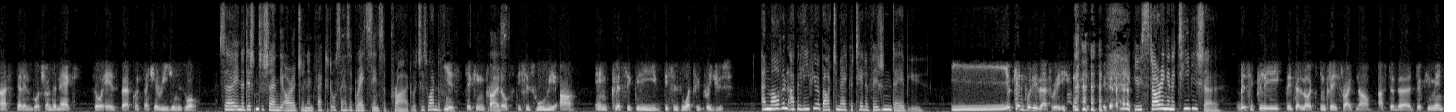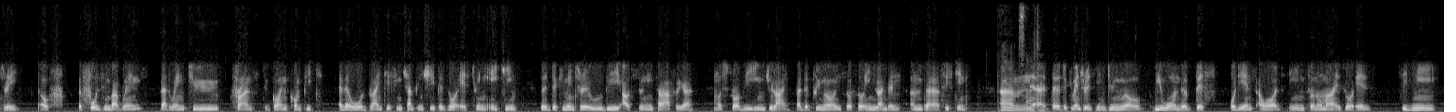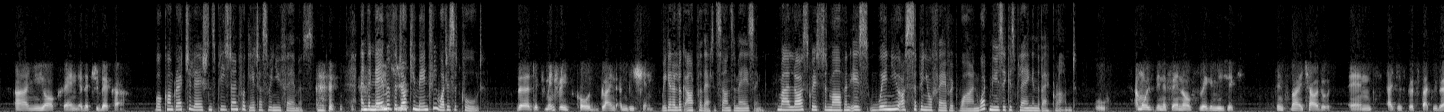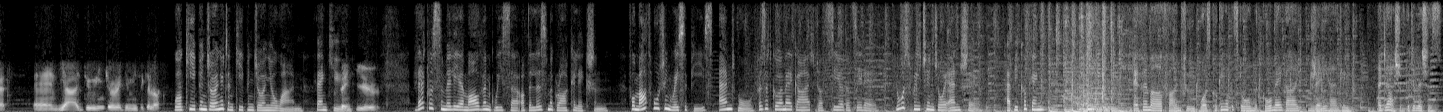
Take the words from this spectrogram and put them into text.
uh, Stellenbosch on the neck, so is the Constantia region as well. So, in addition to showing the origin, in fact, it also has a great sense of pride, which is wonderful. Yes, taking pride Yes. of this is who we are, and classically, this is what we produce. And Marvin, I believe you're about to make a television debut. You can put it that way. You're starring in a TV show. Basically, there's a lot in place right now after the documentary of the four Zimbabweans that went to France to go and compete at the World Blind Tasting Championship as well as 2018. The documentary will be out soon in South Africa, most probably in July, but the premiere is also in London on the 15th. Um, uh, the documentary has been doing well. We won the Best Audience Award in Sonoma as well as Sydney, uh, New York, and the Tribeca. Well, congratulations. Please don't forget us when you're famous. and the name of the you. documentary, what is it called? The documentary is called Blind Ambition. We're going to look out for that. It sounds amazing. My last question, Marvin, is when you are sipping your favorite wine, what music is playing in the background? Ooh. I'm always been a fan of reggae music since my childhood, and I just got stuck with that. And yeah, I do enjoy reggae music a lot. Well, keep enjoying it and keep enjoying your wine. Thank you. Thank you. That was sommelier Marvin Gwese of the Liz McGrath collection. For mouthwatering recipes and more, visit gourmetguide.co.za. Yours free to enjoy and share. Happy cooking! FMR Fine Food was cooking up a storm with gourmet guide Jenny Handley. A dash of the delicious.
